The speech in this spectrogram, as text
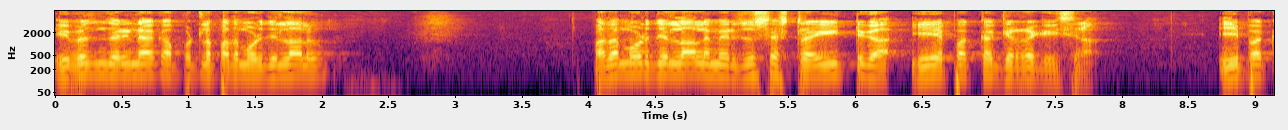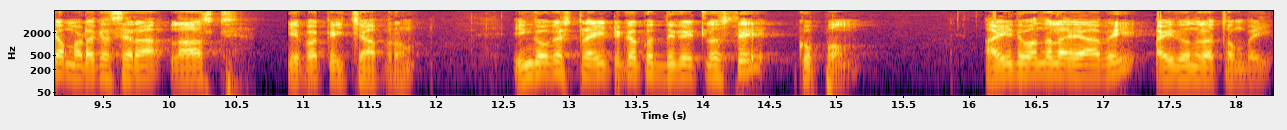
విభజన జరిగినాక అప్పట్లో పదమూడు జిల్లాలు. పదమూడు జిల్లాలను మీరు చూస్తే స్ట్రైట్గా ఏ పక్క గిర్ర గీసిన ఈ పక్క మడకసిర లాస్ట్ ఈ పక్క ఇచ్చాపురం. ఇంకొక స్ట్రైట్గా కొద్దిగా ఇట్లా వస్తే కుప్పం. ఐదు వందల యాభై ఐదు వందల తొంభై.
